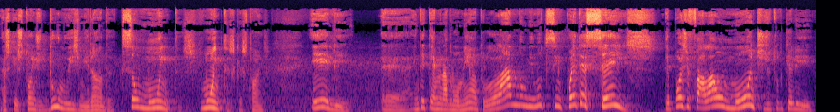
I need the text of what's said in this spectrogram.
nas questões do Luiz Miranda, que são muitas, muitas questões, ele, é, em determinado momento, lá no minuto 56, depois de falar um monte de tudo que ele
